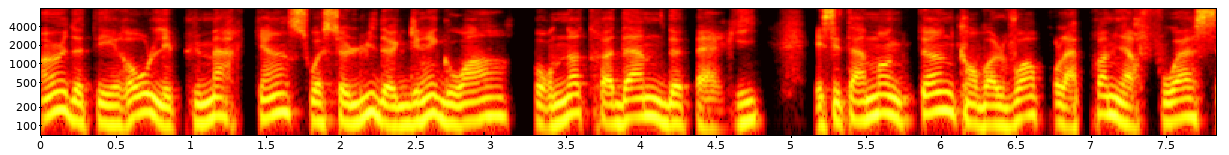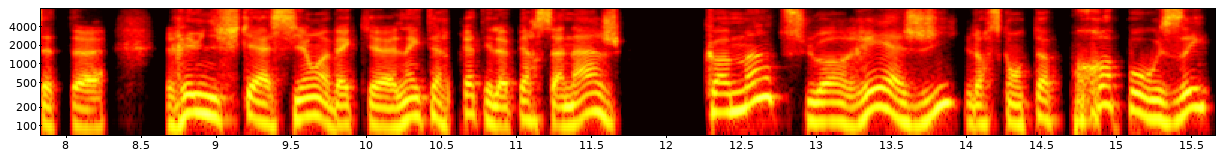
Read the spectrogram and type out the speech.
un de tes rôles les plus marquants, soit celui de Gringoire pour Notre-Dame de Paris. Et c'est à Moncton qu'on va le voir pour la première fois, cette euh, réunification avec euh, l'interprète et le personnage. Comment tu as réagi lorsqu'on t'a proposé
